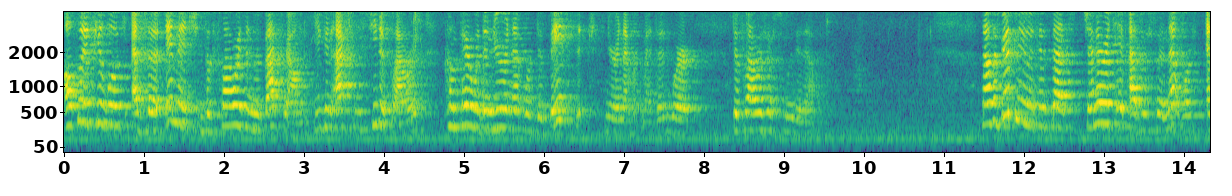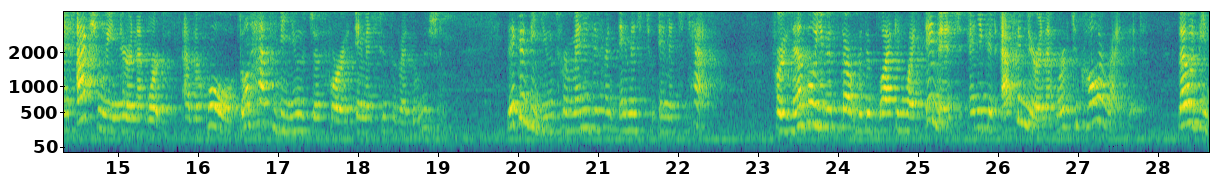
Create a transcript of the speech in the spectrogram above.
Also, if you look at the image, the flowers in the background, you can actually see the flowers compared with the neural network, the basic neural network method, where the flowers are smoothed out. Now the good news is that generative adversarial networks and actually neural networks as a whole don't have to be used just for image super resolution. They can be used for many different image-to-image -image tasks. For example, you could start with a black and white image and you could ask a neural network to colorize it. That would be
